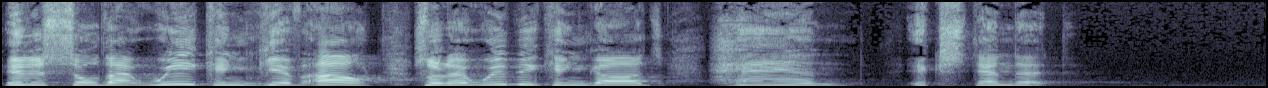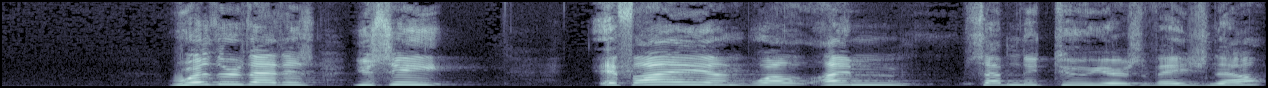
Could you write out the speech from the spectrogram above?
It is so that we can give out, so that we become God's hand extended. Whether that is, you see, if I am, well, I'm 72 years of age now,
